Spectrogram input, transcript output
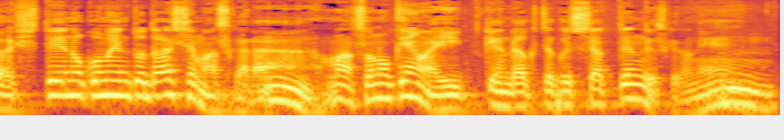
が否定のコメント出してますから、うん、まあ、その件は一見落着しちゃってるんですけどね。うん。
